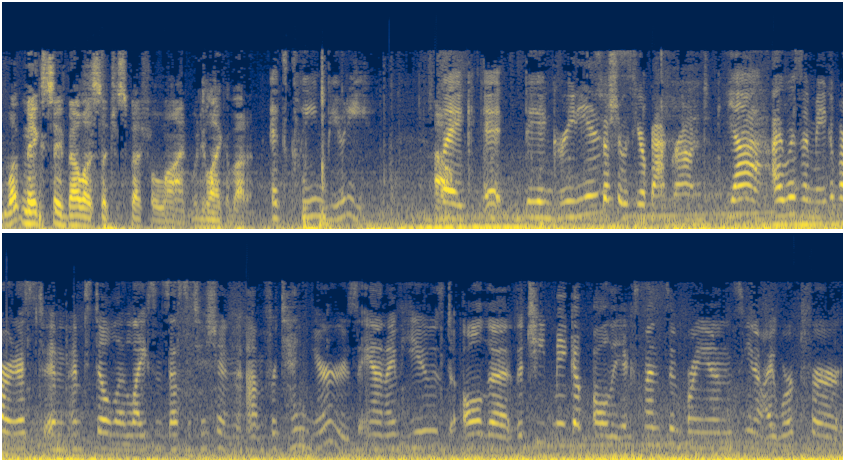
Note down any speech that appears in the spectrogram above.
what makes Sei Bella such a special line? What do you like about it? It's clean beauty. How? Like it, the ingredients. Especially with your background. Yeah, I was a makeup artist and I'm still a licensed esthetician um, for 10 years and I've used all the, the cheap makeup, all the expensive brands. You know, I worked for,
